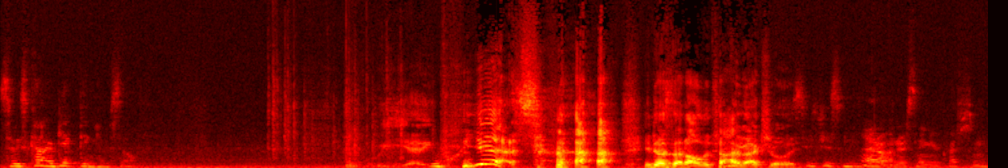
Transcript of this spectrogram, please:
so he's contradicting himself. Yes. he does that all the time, actually. It's just me. I don't understand your question.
